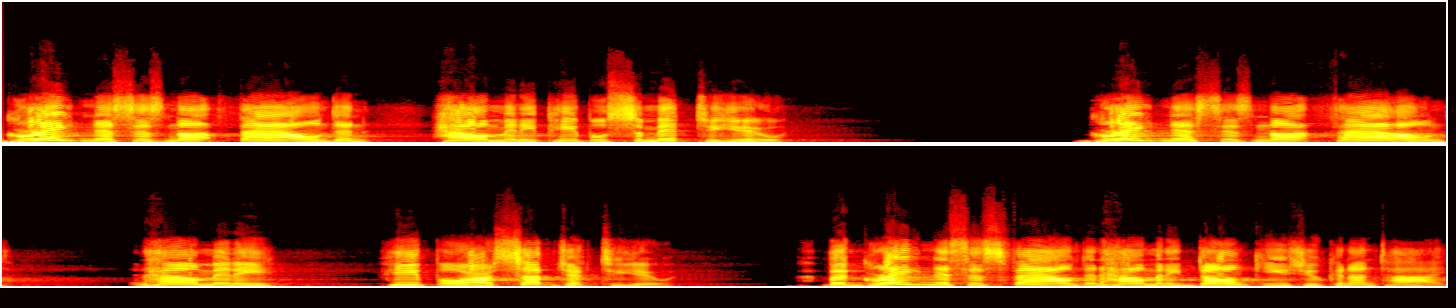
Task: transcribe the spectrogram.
Greatness is not found in how many people submit to you. Greatness is not found in how many people are subject to you, but greatness is found in how many donkeys you can untie.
